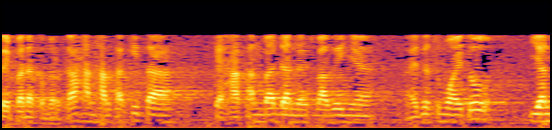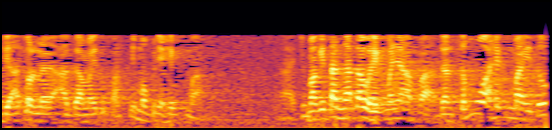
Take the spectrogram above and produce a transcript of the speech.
daripada keberkahan harta kita, kesehatan badan dan sebagainya. Nah itu semua itu yang diatur oleh agama itu pasti mempunyai hikmah. Nah, cuma kita nggak tahu hikmahnya apa dan semua hikmah itu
